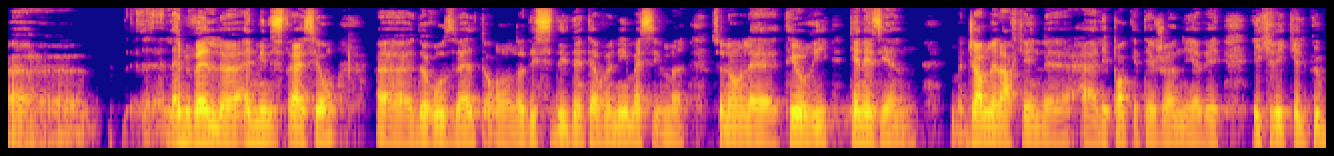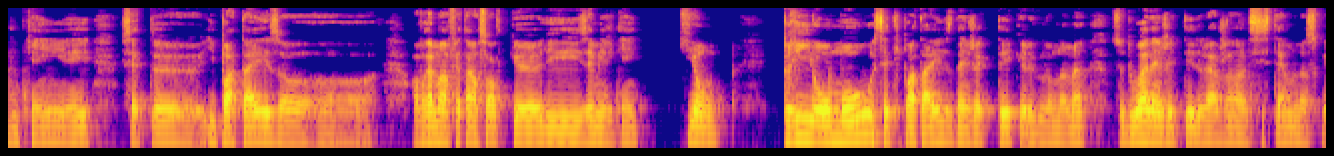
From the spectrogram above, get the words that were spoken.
la nouvelle administration de Roosevelt, on a décidé d'intervenir massivement selon la théorie keynésienne. John Maynard Keynes, à l'époque, était jeune et avait écrit quelques bouquins et cette hypothèse a, a, vraiment fait en sorte que les Américains qui ont pris au mot cette hypothèse d'injecter, que le gouvernement se doit d'injecter de l'argent dans le système lorsque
